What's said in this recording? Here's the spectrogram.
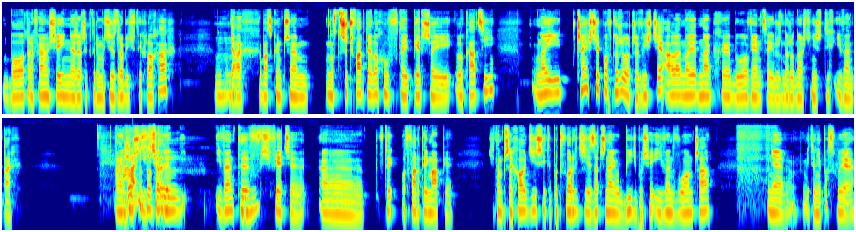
bo trafiają się inne rzeczy, które musisz zrobić w tych lochach. Mhm. Ja chyba skończyłem no, z 3 czwarte lochów w tej pierwszej lokacji. No i część się powtórzyło oczywiście, ale no jednak było więcej różnorodności niż w tych eventach. A Najgorsze są chciałbym. te eventy Mhm. w świecie, e, w tej otwartej mapie. Gdzie tam przechodzisz i te potwory ci się zaczynają bić, bo się event włącza. Nie wiem, mi to nie pasuje.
